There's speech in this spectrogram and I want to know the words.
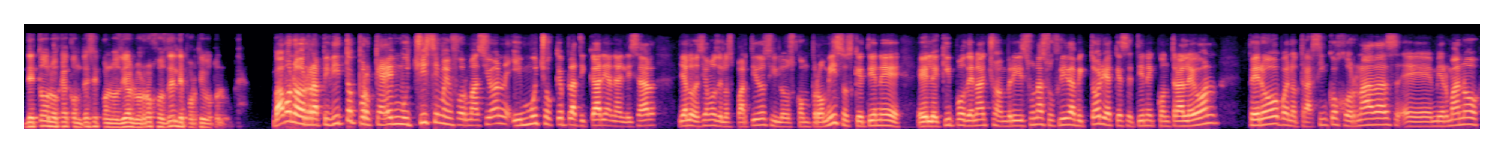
de todo lo que acontece con los Diablos Rojos del Deportivo Toluca. Vámonos rapidito porque hay muchísima información y mucho que platicar y analizar. Ya lo decíamos de los partidos y los compromisos que tiene el equipo de Nacho Ambriz. Una sufrida victoria que se tiene contra León, pero bueno, tras cinco jornadas, eh, mi hermano,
